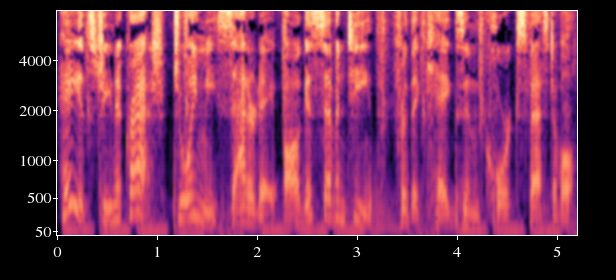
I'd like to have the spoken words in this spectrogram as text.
Hey, it's Gina Crash. Join me Saturday, August 17th for the Kegs and Corks Festival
